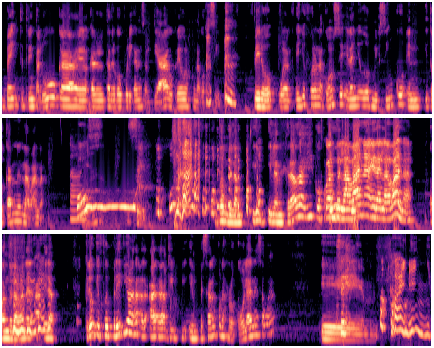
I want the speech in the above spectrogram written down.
20, 30 lucas, eh, acá en el Teatro Caupolicán en Santiago, creo, una cosa así. Pero bueno, ellos fueron a Conce el año 2005 en, y tocaron en La Habana. Uh, Sí. Donde la, y, y la entrada ahí costó. cuando La Habana era La Habana. Cuando La Habana era. era- creo que fue previo a, a- a que empe- empezaron con las rocolas en esa weá. Eh, Ay, niño.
